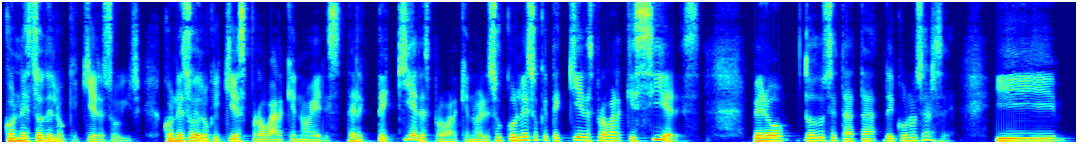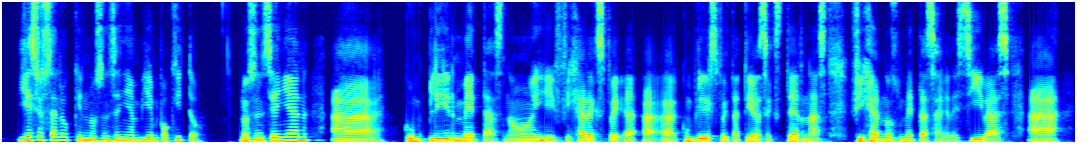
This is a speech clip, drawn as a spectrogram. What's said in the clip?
con eso de lo que quieres oír, con eso de lo que quieres probar que no eres, te, quieres probar que no eres, o con eso que te quieres probar que sí eres. Pero todo se trata de conocerse. Y, eso es algo que nos enseñan bien poquito. Nos enseñan a cumplir metas, ¿no? Y fijar, a cumplir expectativas externas, fijarnos metas agresivas, a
